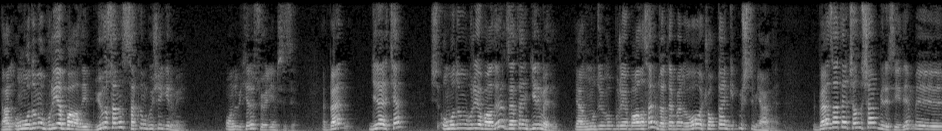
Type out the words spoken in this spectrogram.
yani umudumu buraya bağlayayım diyorsanız sakın bu işe girmeyin. Onu bir kere söyleyeyim size. Ben girerken işte umudumu buraya bağlayarak zaten girmedim. Yani umudumu buraya bağlasaydım zaten ben o çoktan gitmiştim yani. Ben zaten çalışan birisiydim. Ee,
